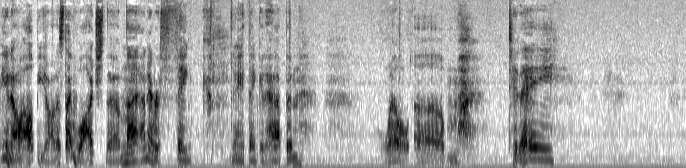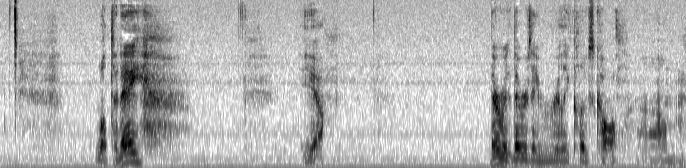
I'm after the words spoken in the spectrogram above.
You know, I'll be honest, I watch them. I, I never think anything could happen. Well, um, today, well, today, yeah, there was there was a really close call. Um,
